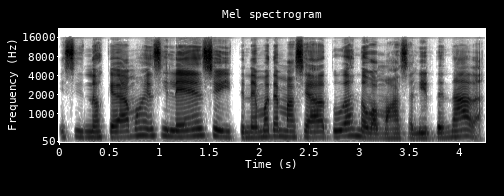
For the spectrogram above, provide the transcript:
si nos quedamos en silencio y tenemos demasiadas dudas, no vamos a salir de nada.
